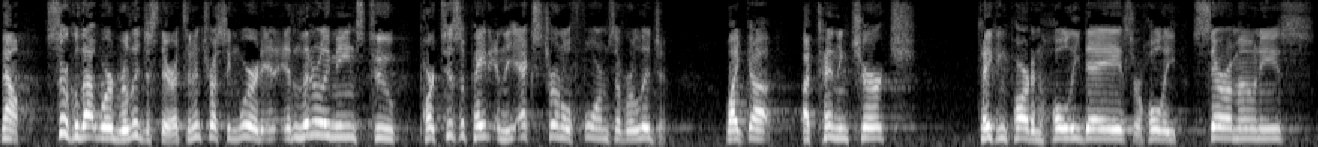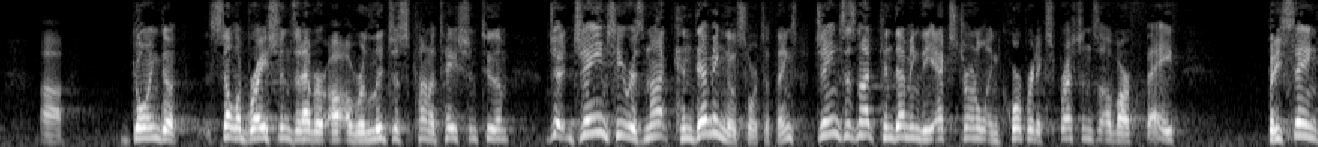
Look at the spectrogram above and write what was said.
Now, circle that word religious there. It's an interesting word. It, it literally means to participate in the external forms of religion. Like uh, attending church, taking part in holy days or holy ceremonies, uh, going to celebrations that have a, a religious connotation to them. J- James here is not condemning those sorts of things. James is not condemning the external and corporate expressions of our faith, but he's saying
